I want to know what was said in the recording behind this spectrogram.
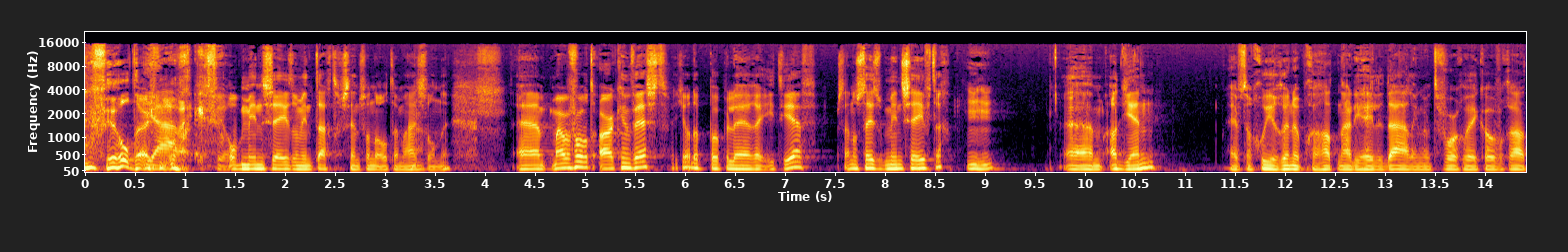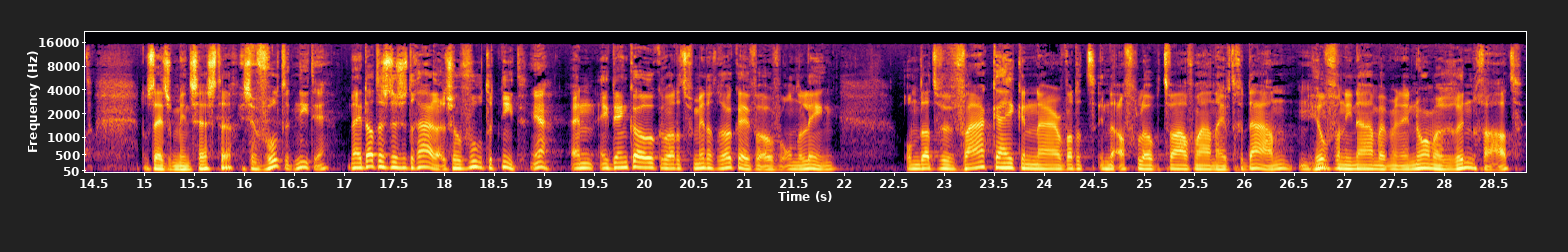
hoeveel daar Ja, veel. op min 70, min 80 procent van de all-time high stonden. Ehm, maar bijvoorbeeld ARK Invest, weet je wel, de populaire ETF, staat nog steeds op min 70. Mhm. Ehm Adyen heeft een goede run-up gehad naar die hele daling. We het er vorige week over gehad. Nog steeds op min 60. Ze voelt het niet, hè? Nee, dat is dus het rare. Zo voelt het niet. Ja. En ik denk ook, we hadden het vanmiddag er ook even over onderling. Omdat we vaak kijken naar wat het in de afgelopen twaalf maanden heeft gedaan. Heel veel van die namen hebben een enorme run gehad.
